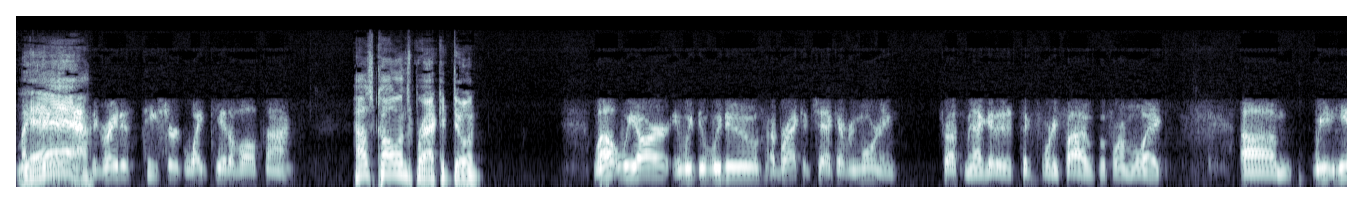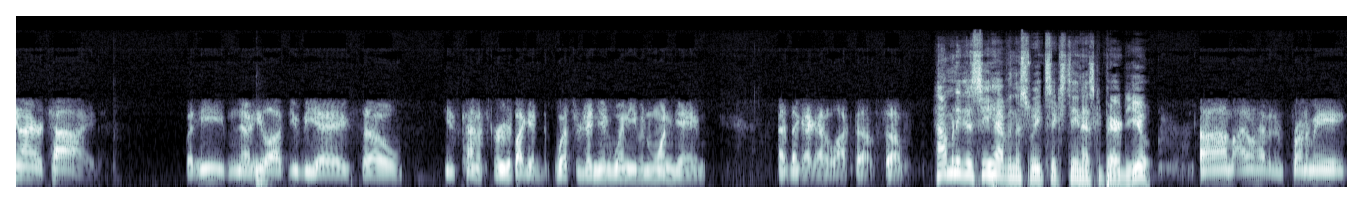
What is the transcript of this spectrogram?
Mike Yeah. Gansey, the greatest T-shirt white kid of all time. How's Collins bracket doing? Well, we are we do we do a bracket check every morning. Trust me, I get it at six forty-five before I'm awake. Um, we he and I are tied, but he you know he lost UVA, so he's kind of screwed. If I get West Virginia to win even one game, I think I got it locked up. So How many does he have in the Sweet 16 as compared to you? um, I don't have it in front of me.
